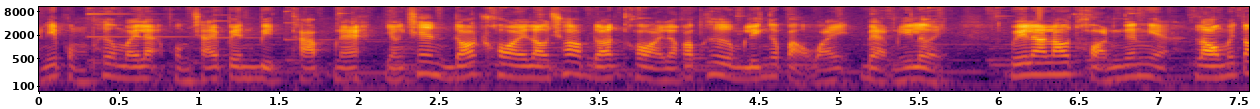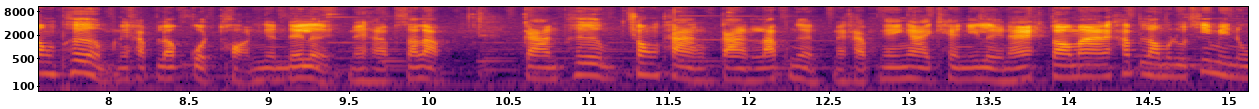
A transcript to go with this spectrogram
นนี้ผมเพิ่มไว้แล้วผมใช้เป็นบิตครับนะอย่างเช่นดอทคอยเราชอบดอทคอยแล้วก็เพิ่มลิงก์กระเป๋าไว้แบบนี้เลย เวลาเราถอนเงินเนี่ยเราไม่ต้องเพิ่มนะครับ เรากดถอนเงินได้เลยนะครับสำหรับ การเพิ่มช่องทางการรับเงินนะครับง่ายๆแค่นี้เลยนะ ต่อมานะครับเรามาดูที่เมนู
